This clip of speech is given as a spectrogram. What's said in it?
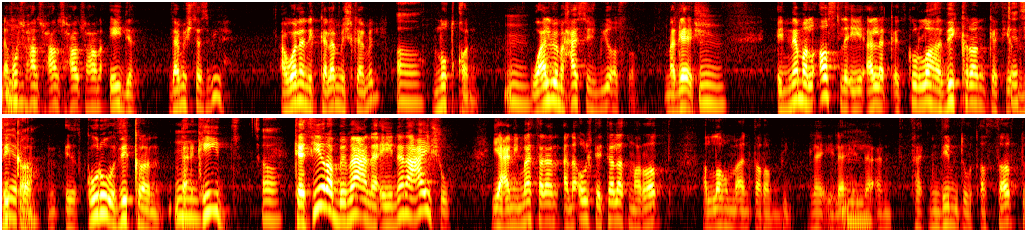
لما سبحان سبحان سبحان سبحان إيه ده؟ ده مش تسبيح أولا الكلام مش كامل آه نطقا مم. وقلبي ما حسش بيه أصلا ما جاش مم. إنما الأصل إيه قال لك اذكروا الله ذكرا كثيرا. ذكرا اذكروا ذكرا مم. تأكيد آه كثيرا بمعنى إيه إن أنا عايشه يعني مثلا أنا قلت ثلاث مرات اللهم أنت ربي لا إله. إلا أنت فندمت وتأثرت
